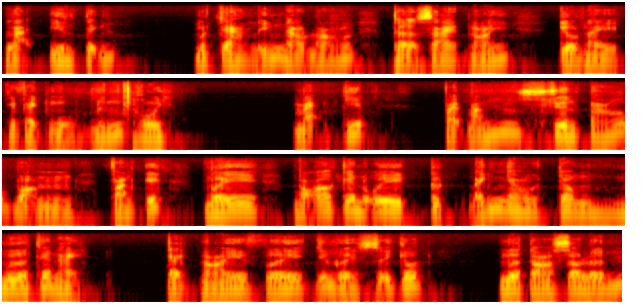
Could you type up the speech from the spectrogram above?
lại yên tĩnh. Một chàng lính nào đó thở dài nói, kiểu này thì phải ngủ đứng thôi. Mẹ kiếp, phải bắn xuyên táo bọn phản kích mới bỏ cái nỗi cực đánh nhau trong mưa thế này. cạch nói với những người giữ chốt, mưa to gió lớn,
